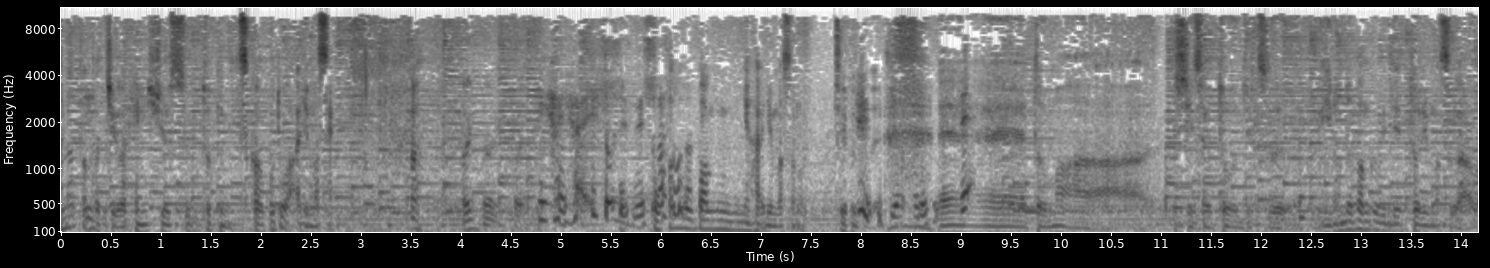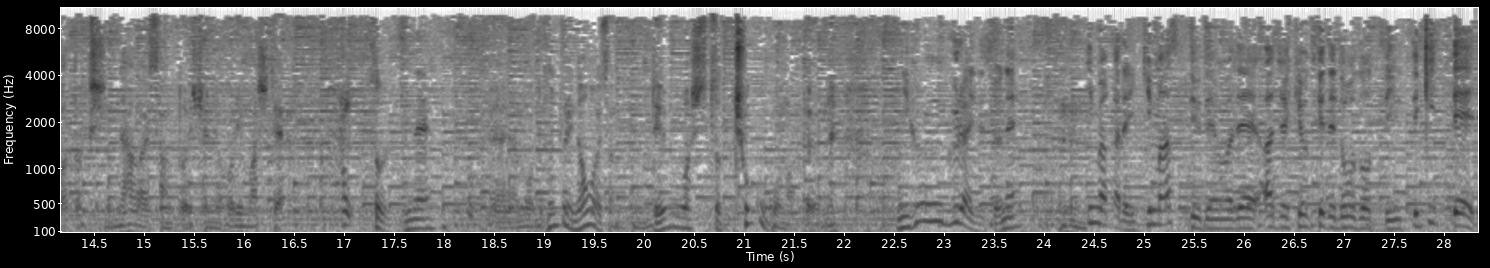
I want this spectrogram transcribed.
あなたたちが編集するときに使うことはありません。はいはいはいはいはい。はい。そうですね。他の番組に入りますのでということで。えーとまあ震災当日いろんな番組で撮りますが私永井さんと一緒におりまして、そうですね。えーもう本当に永井さんに電話した直後なんだよね、2分ぐらいですよね。うん、今から行きますっていう電話であじゃあ気をつけてどうぞって言って切って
